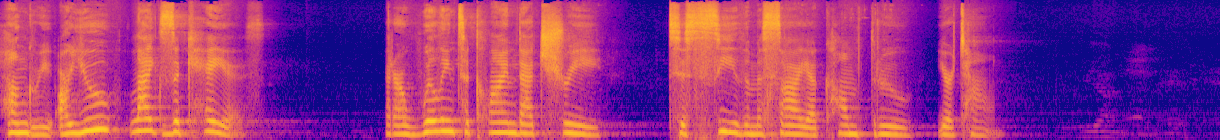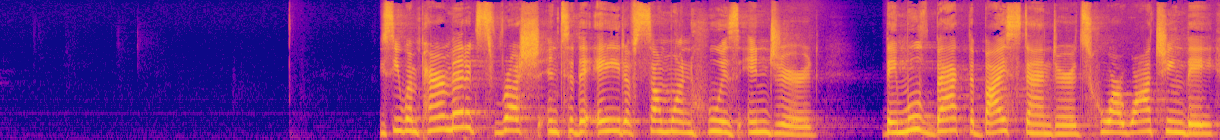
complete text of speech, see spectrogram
hungry. Are you like Zacchaeus that are willing to climb that tree to see the Messiah come through your town? You see, when paramedics rush into the aid of someone who is injured, they move back the bystanders who are watching. They,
